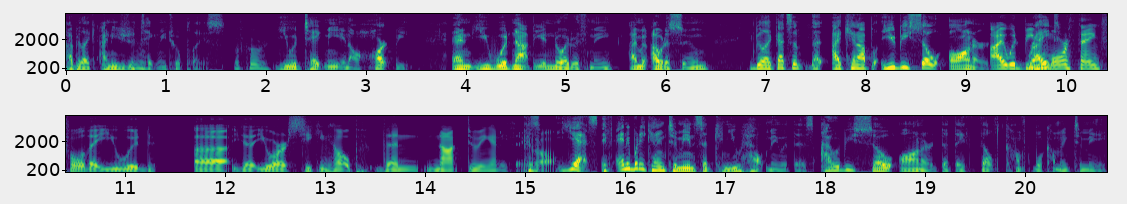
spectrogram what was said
I'd be like, I need you to Hmm. take me to a place. of course. You would take me in a heartbeat, and you would not be annoyed with me. I, I would assume be like, "That's a, that, I cannot." You'd be so honored. I would be right? more thankful that you would uh that you are seeking help than not doing anything at all. yes, if anybody came to me and said, "Can you help me with this?" I would be so honored that they felt comfortable coming to me.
